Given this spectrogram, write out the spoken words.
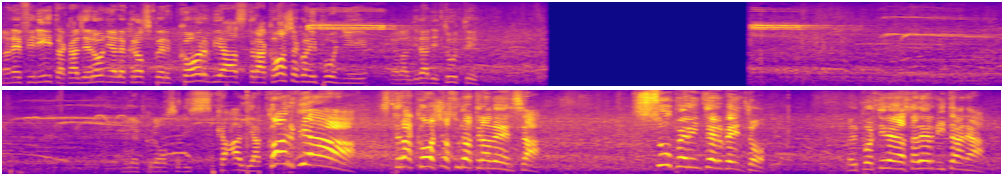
non è finita, Calderoni al cross per Corvia, Stracoscia con i pugni, era al di là di tutti. Il cross di Scaglia, Corvia! Stracoscia sulla traversa, super intervento del portiere della Salernitana.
